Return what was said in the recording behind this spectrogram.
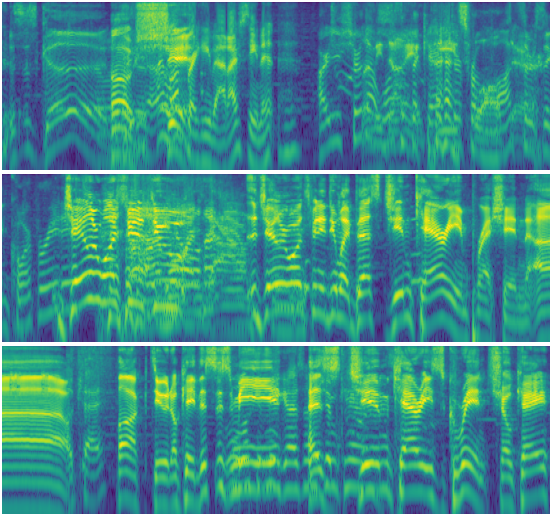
This is good. Oh I love shit! Breaking Bad. I've seen it. Are you sure Let that wasn't the character peace, from Walter. Monsters Incorporated? Jailer wants me to do. The jailer wants me to do my best Jim Carrey impression. Uh, Okay. Fuck, dude. Okay, this is Look me, me, guys. As Jim Jim Carrey's Grinch. Okay.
